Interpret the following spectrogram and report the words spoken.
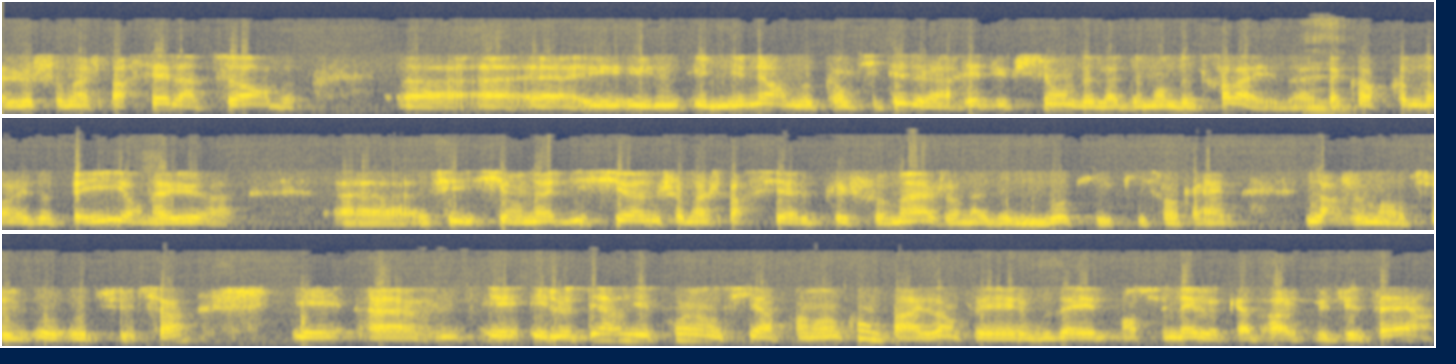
le chômage partiel absorbe euh, euh, une, une, énorme quantité de la réduction de la demande de travail. Mmh. D'accord Comme dans les autres pays, on a eu euh, euh, si, si, on additionne chômage partiel plus chômage, on a des niveaux qui, qui sont quand même largement au-dessus au, de ça. Et, euh, et, et, le dernier point aussi à prendre en compte, par exemple, et vous avez mentionné le cadrage budgétaire,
